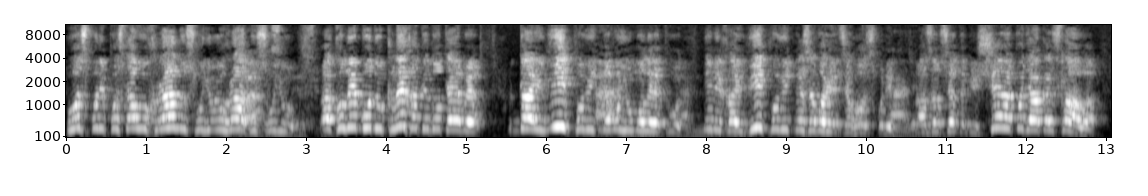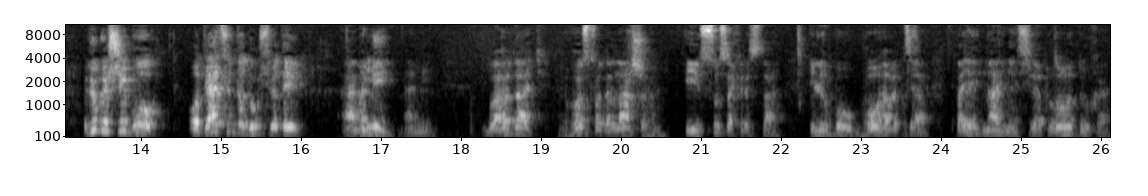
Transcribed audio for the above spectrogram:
Господи, постав охрану свою і ограду свою. Господи. А коли буду кликати до Тебе, дай відповідь на мою молитву. Амінь. І нехай відповідь не забариться, Господи. Алілуя. А за все тобі щира подяка і слава. Любящий Бог, Отець та Дух Святий. Амінь. Амінь. Амінь. Благодать Господа нашого Ісуса Христа і любов Бога Отця та єднання Святого Духа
